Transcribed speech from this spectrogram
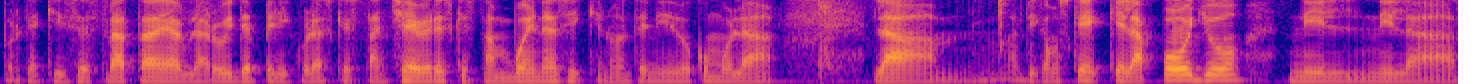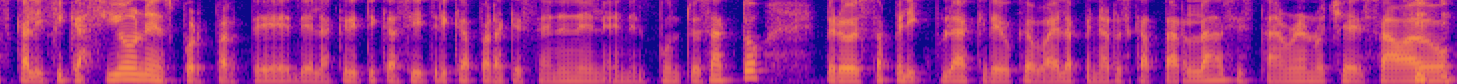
porque aquí se trata de hablar hoy de películas que están chéveres, que están buenas y que no han tenido como la, la digamos que, que, el apoyo ni, ni, las calificaciones por parte de la crítica cítrica para que estén en el, en el, punto exacto, pero esta película creo que vale la pena rescatarla. Si está en una noche de sábado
